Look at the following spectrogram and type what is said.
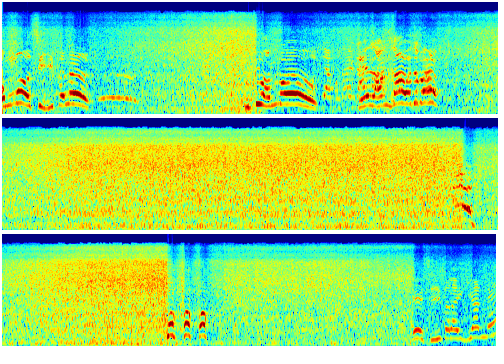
අම්මෝ සීතල. උතු අම්මෝ. ඒ ලංකාවද බං? ඒ සීතලයි කියන්නේ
